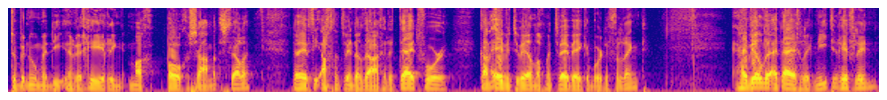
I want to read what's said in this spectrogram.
te, benoemen die een regering mag pogen samen te stellen. Daar heeft hij 28 dagen de tijd voor. Kan eventueel nog met twee weken worden verlengd. Hij wilde het eigenlijk niet, Rivlin.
